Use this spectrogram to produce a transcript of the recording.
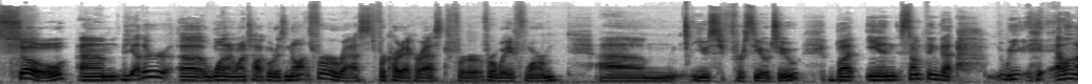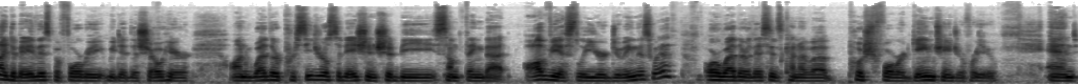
So um, the other uh, one I want to talk about is not for arrest, for cardiac arrest, for for waveform um, use for CO two, but in something that we Ellen and I debated this before we we did the show here on whether procedural sedation should be something that obviously you're doing this with, or whether this is kind of a push forward game changer for you, and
